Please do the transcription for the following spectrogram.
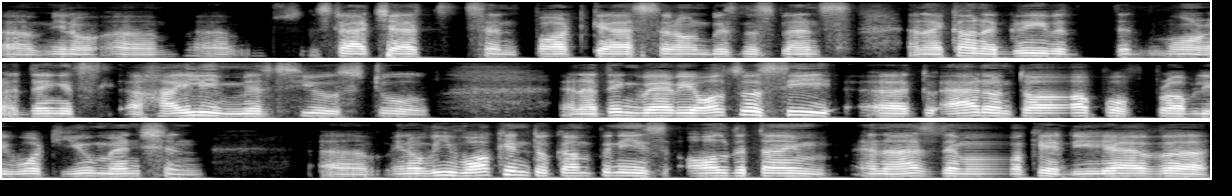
um, you know, um, um, strat chats and podcasts around business plans, and I can't agree with it more. I think it's a highly misused tool. And I think where we also see, uh, to add on top of probably what you mentioned, um, you know, we walk into companies all the time and ask them, okay, do you have a,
